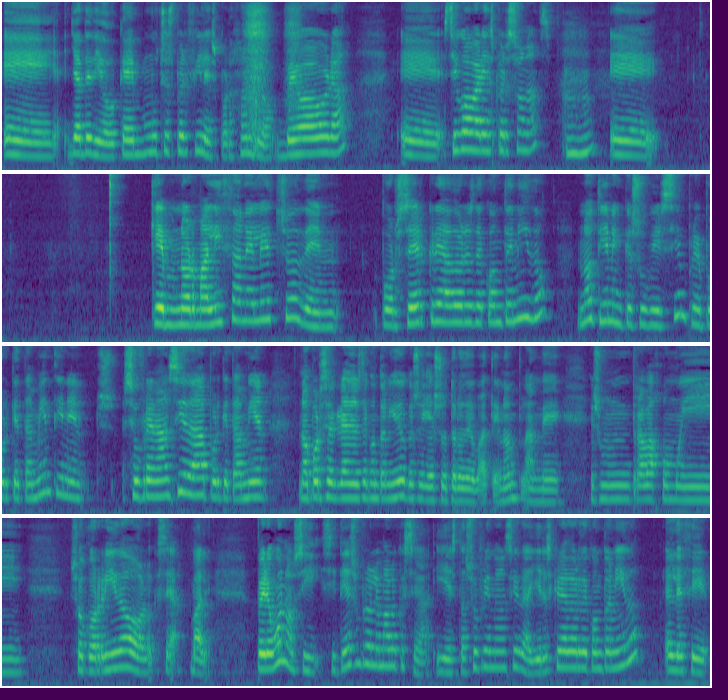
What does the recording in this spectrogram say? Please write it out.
eh, ya te digo que hay muchos perfiles, por ejemplo, veo ahora, eh, sigo a varias personas eh, que normalizan el hecho de, por ser creadores de contenido, no tienen que subir siempre, porque también tienen, sufren ansiedad, porque también, no por ser creadores de contenido, que eso ya es otro debate, ¿no? En plan de, es un trabajo muy socorrido o lo que sea, vale. Pero bueno, si, si tienes un problema o lo que sea y estás sufriendo ansiedad y eres creador de contenido, el decir,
